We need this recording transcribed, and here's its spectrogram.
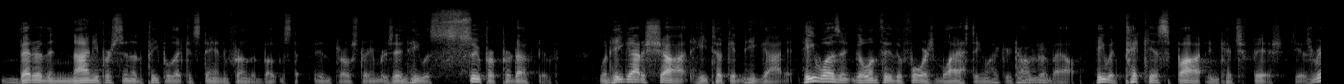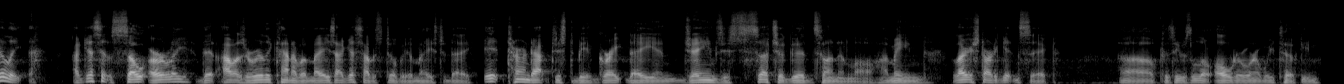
better than 90% of the people that could stand in front of the boat and, st- and throw streamers. And he was super productive. When he got a shot, he took it and he got it. He wasn't going through the forest blasting like you're talking mm-hmm. about. He would pick his spot and catch fish. It was really, I guess it was so early that I was really kind of amazed. I guess I would still be amazed today. It turned out just to be a great day, and James is such a good son in law. I mean, Larry started getting sick because uh, he was a little older when we took him.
